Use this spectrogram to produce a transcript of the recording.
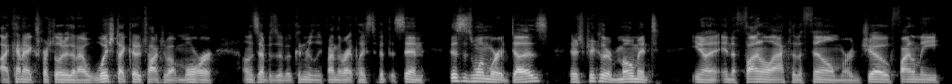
I kind of expressed earlier that I wished I could have talked about more on this episode, but couldn't really find the right place to fit this in. This is one where it does. There's a particular moment, you know, in the final act of the film where Joe finally,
